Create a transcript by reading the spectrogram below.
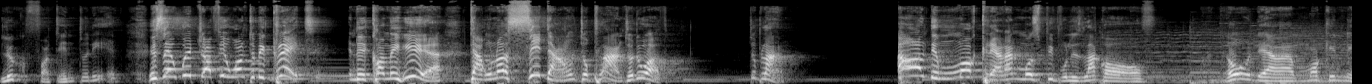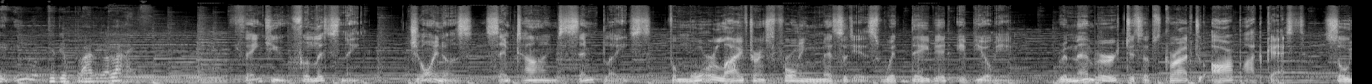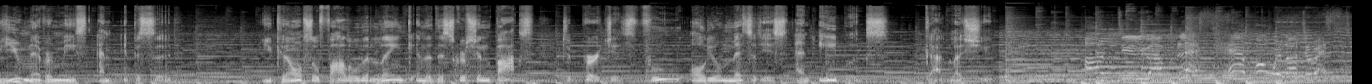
Luke 14 28. He said, Which of you want to be great in the coming year that will not sit down to plan? To do what? To plan. All the mockery around most people is lack of Oh, they are mocking me. You didn't plan your life. Thank you for listening. Join us, same time, same place, for more life transforming messages with David Ibiyeomie. Remember to subscribe to our podcast so you never miss an episode. You can also follow the link in the description box to purchase full audio messages and ebooks. God bless you. Until you are blessed, heaven will not rest.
